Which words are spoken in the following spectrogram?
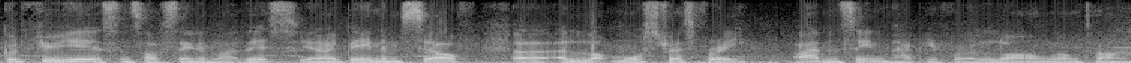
good few years since I've seen him like this. You know, being himself, uh, a lot more stress-free. I haven't seen him happier for a long, long time.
